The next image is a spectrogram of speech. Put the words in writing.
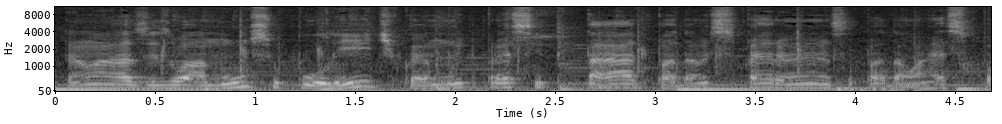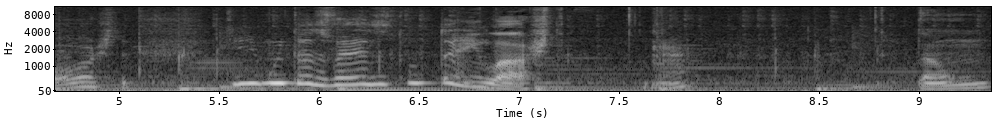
Então, às vezes, o anúncio político é muito precipitado para dar uma esperança, para dar uma resposta, que muitas vezes não tem lastro. Né? Então,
